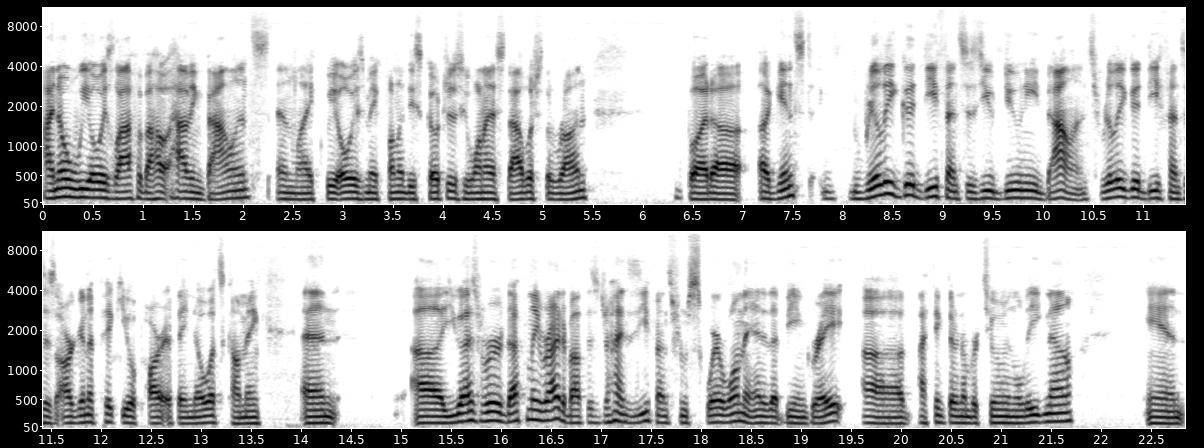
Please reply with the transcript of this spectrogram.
I know we always laugh about having balance and like we always make fun of these coaches who want to establish the run. But uh, against really good defenses, you do need balance. Really good defenses are going to pick you apart if they know what's coming, And uh, you guys were definitely right about this Giants defense from square one. They ended up being great. Uh, I think they're number two in the league now, and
